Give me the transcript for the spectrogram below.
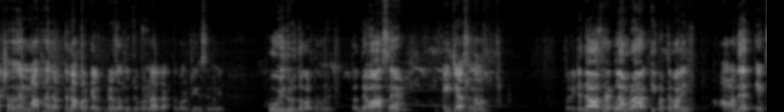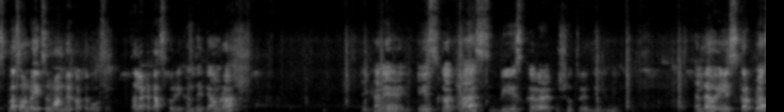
একসাথে মাথায় ধরতে না পারো ক্যালকুলেটর যতটুকু না রাখতে পারো, ঠিক আছে? মানে খুবই দ্রুত করতে হবে। তো দেওয়া আছে, এইটা আছে না? তো এটা দেওয়া থাকলে আমরা কি করতে পারি? আমাদের এক্স প্লাস ওয়ান বাই এক্সের মান বের করতে বলছে। তাহলে একটা কাজ করি, এখান থেকে আমরা এখানে A square plus B square সূত্রের দিকে নিই। তাহলে দেখো A square plus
